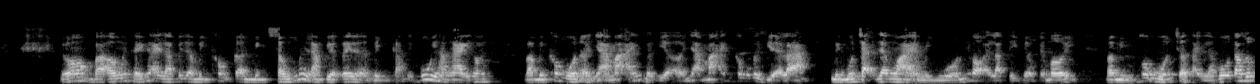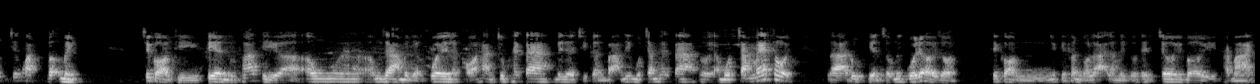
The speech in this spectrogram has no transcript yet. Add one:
Đúng không? Và ông ấy thấy ngay là bây giờ mình không cần mình sống mình làm việc đây là mình cảm thấy vui hàng ngày thôi. Và mình không muốn ở nhà mãi bởi vì ở nhà mãi không có việc gì để làm. Mình muốn chạy ra ngoài mình muốn gọi là tìm hiểu cái mới. Và mình không muốn trở thành là vô tác dụng trước mặt vợ mình. Chứ còn thì tiền phát thì ờ, ông ông già mình ở quê là có hàng chục hecta. Bây giờ chỉ cần bán đi 100 hecta thôi à, 100 mét thôi là đủ tiền sống đến cuối đời rồi thế còn những cái phần còn lại là mình có thể chơi bời thoải mái.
